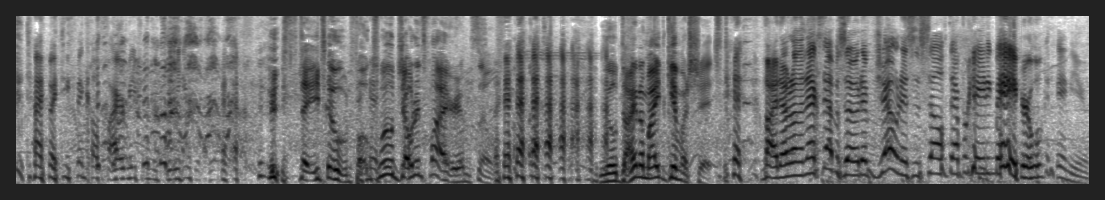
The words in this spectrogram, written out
Dinomight, do you think I'll fire me from the team? Stay tuned, folks. Will Jonas fire himself? Will Dinomight give a shit? Find out on the next episode if Jonas' is self-deprecating behavior will continue.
